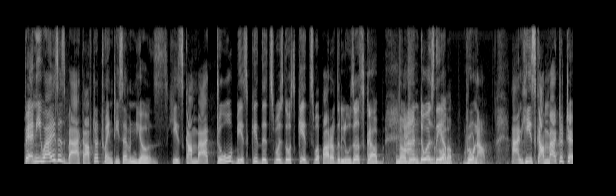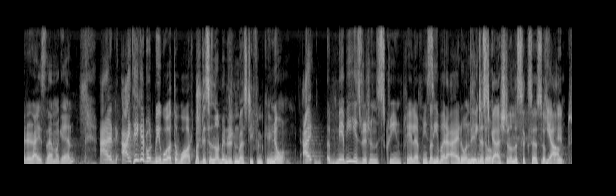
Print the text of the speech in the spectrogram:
Pennywise is back after 27 years. He's come back to basically this was those kids were part of the losers club, Now and those they are up. grown up, and he's come back to terrorize them again. And I think it would be worth a watch. But this has not been written by Stephen King. no, I maybe he's written the screenplay. Let me see, but I don't think just so. cashed in on the success of yeah, it.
